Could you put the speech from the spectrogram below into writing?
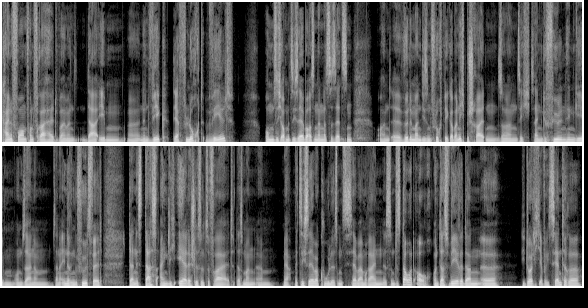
keine Form von Freiheit, weil man da eben äh, einen Weg der Flucht wählt um sich auch mit sich selber auseinanderzusetzen. Und äh, würde man diesen Fluchtweg aber nicht beschreiten, sondern sich seinen Gefühlen hingeben und seinem, seiner inneren Gefühlswelt, dann ist das eigentlich eher der Schlüssel zur Freiheit, dass man ähm, ja, mit sich selber cool ist, mit sich selber im Reinen ist. Und das dauert auch. Und das wäre dann äh, die deutlich effizientere,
